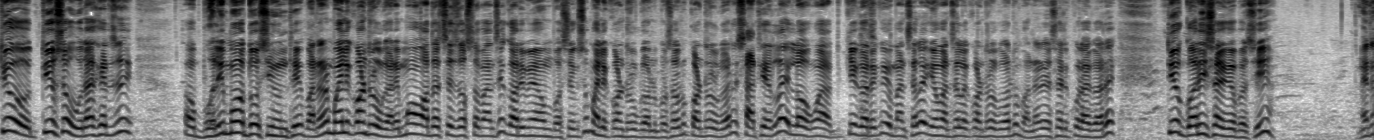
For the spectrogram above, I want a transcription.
त्यो त्यसो हुँदाखेरि चाहिँ अब भोलि म दोषी हुन्थेँ भनेर मैले कन्ट्रोल गरेँ। म अध्यक्ष जस्तो मान्छे गरिमामा बसेको छु मैले कन्ट्रोल गर्नुपर्छ भने कन्ट्रोल गरेँ। साथीहरूलाई ल उहाँ के गरेको यो मान्छेलाई यो मान्छेलाई कन्ट्रोल गर्नु भनेर यसरी कुरा गरेँ। त्यो गरिसकेपछि होइन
